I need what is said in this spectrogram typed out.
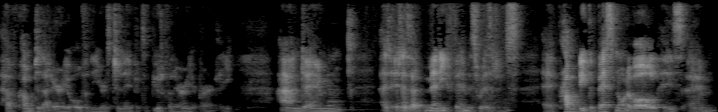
have come to that area over the years to live. It's a beautiful area, apparently. And um, it has had many famous residents. Uh, probably the best known of all is um,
